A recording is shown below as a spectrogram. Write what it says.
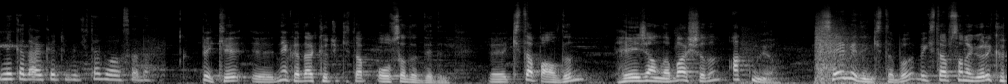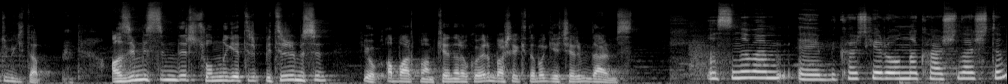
Ne kadar kötü bir kitap olsa da. Peki e, ne kadar kötü kitap olsa da dedin. E, kitap aldın, heyecanla başladın, akmıyor. Sevmedin kitabı ve kitap sana göre kötü bir kitap. Azimlisindir, sonunu getirip bitirir misin? Yok abartmam, kenara koyarım, başka kitaba geçerim der misin? Aslında ben e, birkaç kere onunla karşılaştım.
